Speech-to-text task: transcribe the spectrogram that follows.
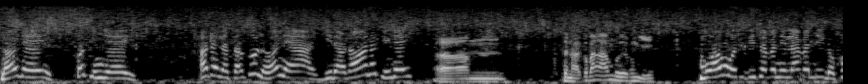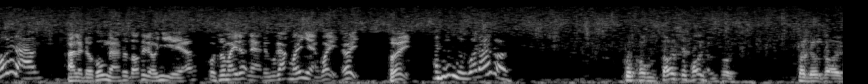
Nói đi Có chuyện gì? Ở đây là sở cứu lửa nè Gì nào đó nói chuyện đi. Ờ, Xin hỏi có bán áo mưa không vậy? Mua áo mua thì đi 7-Eleven đi đồ khốn nạn. Ai là đồ khốn nạn sao tỏ thái độ như vậy á? Con số mấy đó nè, đừng có gắt mấy nha, quay, ơi, ơi. Anh hướng người qua đó rồi. Cô không tới sẽ hối hận thôi. Thôi được rồi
